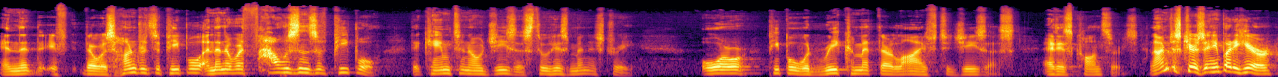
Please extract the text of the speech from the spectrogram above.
And then if there was hundreds of people, and then there were thousands of people that came to know Jesus through his ministry. Or people would recommit their lives to Jesus at his concerts. And I'm just curious, anybody here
